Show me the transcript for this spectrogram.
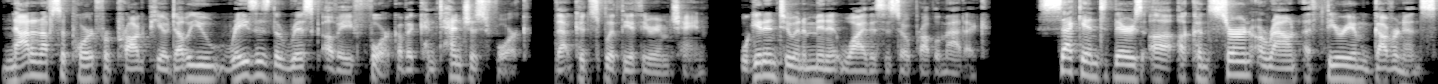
not enough support for ProgPoW raises the risk of a fork, of a contentious fork that could split the Ethereum chain. We'll get into in a minute why this is so problematic. Second, there's a, a concern around Ethereum governance.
